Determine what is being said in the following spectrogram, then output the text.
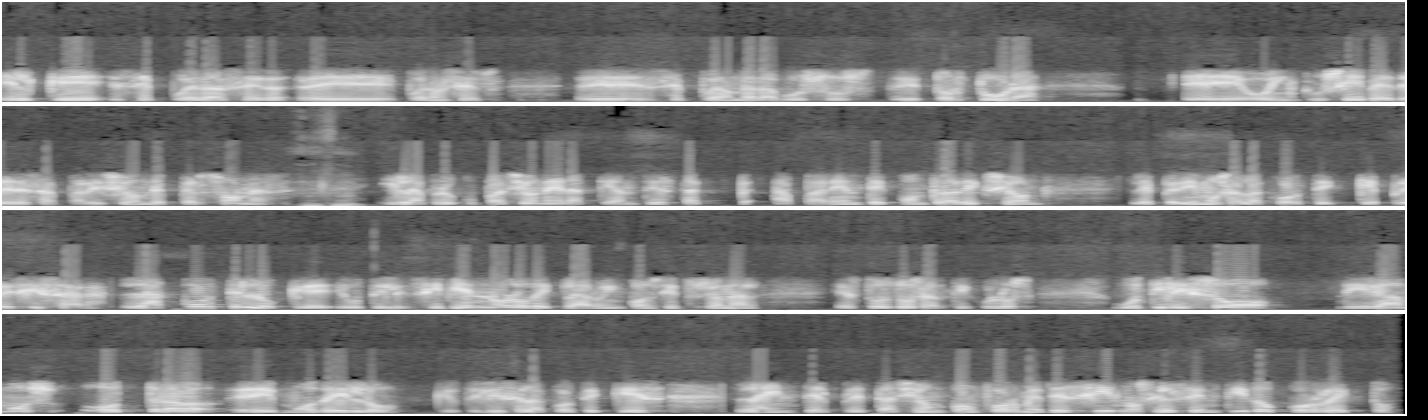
el que se pueda hacer, eh, puedan ser, eh, se puedan dar abusos de tortura o inclusive de desaparición de personas. Y la preocupación era que ante esta aparente contradicción, le pedimos a la Corte que precisara. La Corte lo que si bien no lo declaró inconstitucional estos dos artículos, utilizó digamos otro eh, modelo que utiliza la Corte que es la interpretación conforme, decirnos el sentido correcto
